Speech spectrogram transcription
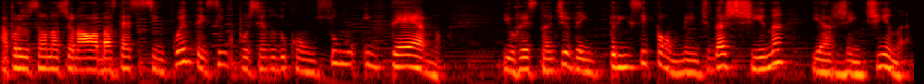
A produção nacional abastece 55% do consumo interno e o restante vem principalmente da China e Argentina.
